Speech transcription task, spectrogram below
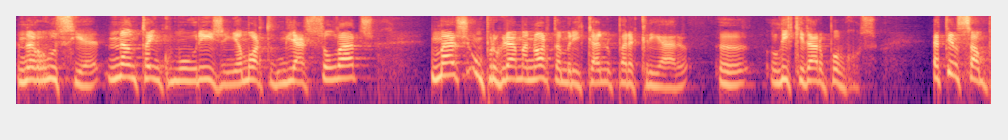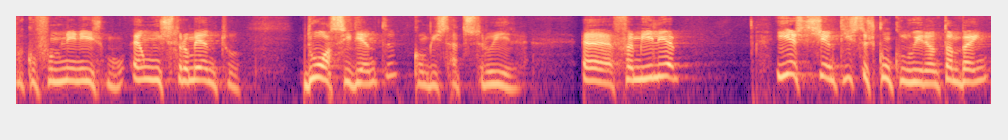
na Rússia não tem como origem a morte de milhares de soldados, mas um programa norte-americano para criar, liquidar o povo russo. Atenção, porque o feminismo é um instrumento do Ocidente, com vista a destruir a família, e estes cientistas concluíram também,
